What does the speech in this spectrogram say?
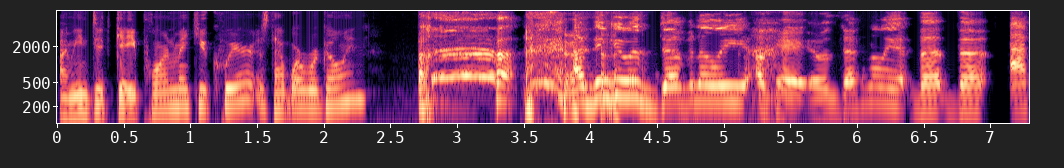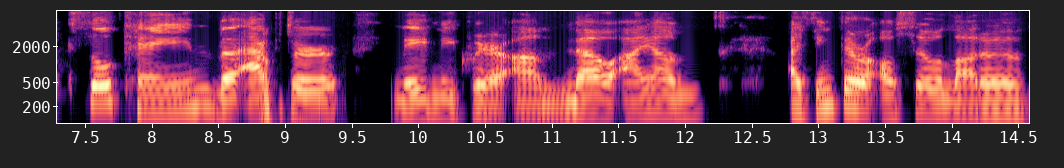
I mean, did gay porn make you queer? Is that where we're going? I think it was definitely okay. It was definitely the the Axel Kane, the actor, made me queer. Um, no, I um, I think there are also a lot of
